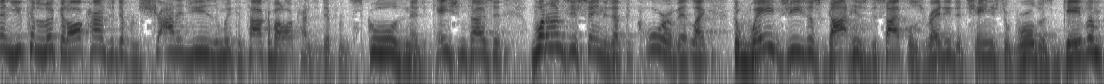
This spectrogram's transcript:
man, you could look at all kinds of different strategies and we could talk about all kinds of different schools and education types. What I'm just saying is at the core of it, like the way Jesus got his disciples ready to change the world was gave them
